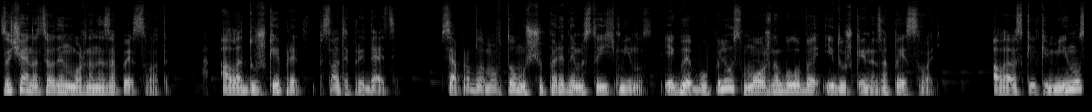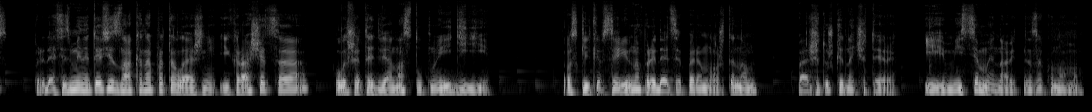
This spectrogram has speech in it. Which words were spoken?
Звичайно, це 1 можна не записувати, але дужки писати прийдеться. Вся проблема в тому, що перед ними стоїть мінус. Якби був плюс, можна було би і дужки не записувати. Але оскільки мінус, прийдеться змінити всі знаки на протилежні, і краще це лишити для наступної дії. Оскільки все рівно прийдеться перемножити нам перші дужки на 4, і місця ми навіть не зекономимо.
